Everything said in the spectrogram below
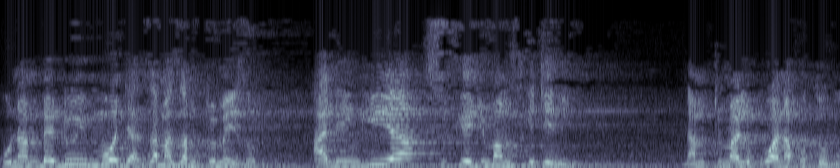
Kuna mbedui mmoja zama za mtume hizo. Aliingia siku ya Ijumaa msikitini na mtume alikuwa na hutubu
